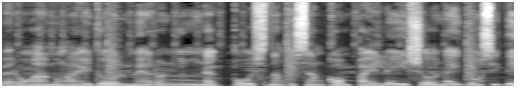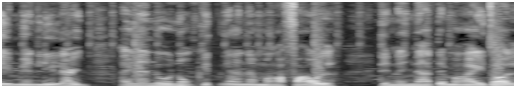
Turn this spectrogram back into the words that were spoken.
Pero nga mga idol, meron ngang nag-post ng isang compilation na itong si Damian Lillard ay nanunungkit nga ng mga foul. Tingnan natin mga idol.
